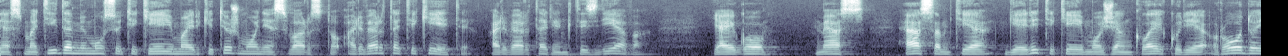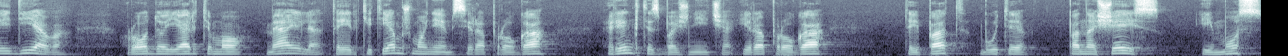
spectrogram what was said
nes matydami mūsų tikėjimą ir kiti žmonės svarsto, ar verta tikėti, ar verta rinktis Dievą. Jeigu mes esam tie geri tikėjimo ženklai, kurie rodo į Dievą, rodo į artimo meilę, tai ir kitiems žmonėms yra proga rinktis bažnyčią, yra proga taip pat būti panašiais į mus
